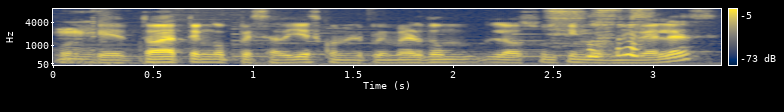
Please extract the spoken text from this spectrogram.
Porque todavía tengo pesadillas con el primer Doom, los últimos niveles.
